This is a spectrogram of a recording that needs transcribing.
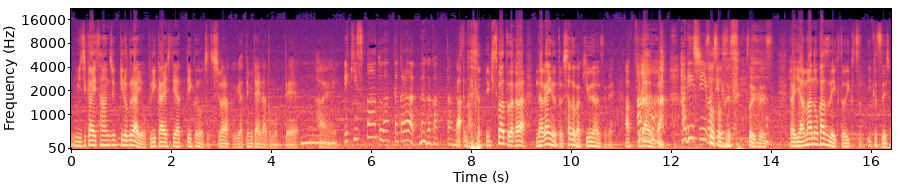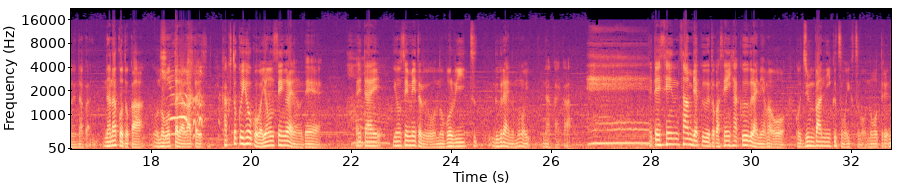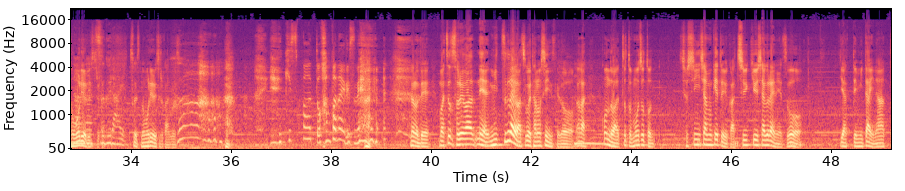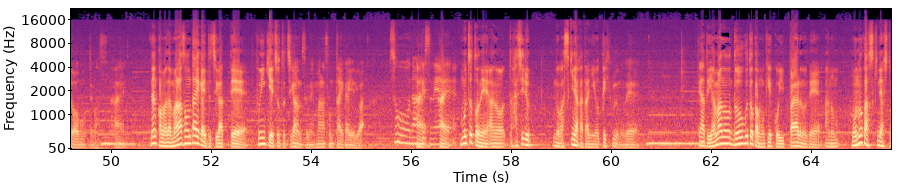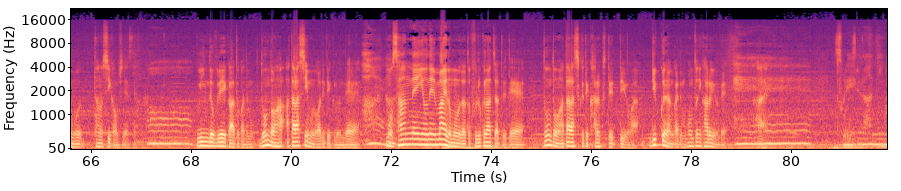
短い30キロぐらいを繰り返してやっていくのをちょっとしばらくやってみたいなと思って、うん。はい、エキスパートだったから長かったんであすか？エキスパートだから長いのとシャドウが急なんですよね。アップダウンが。あ激しいわそうけそうそうそうですそうです。山の数でいくといくついくつでしょうね。なんか7個とかを登ったり上がったり獲得標高が4000ぐらいなので大体4000メートルを登りつるぐらいのものを何回か。大体1300とか1100ぐらいの山をこう順番にいくつもいくつも登ってる登り降りする。7つぐらい。そうです登り降りする感じです。エキスパート半端ないですね。なので、まあ、ちょっとそれはね3つぐらいはすごい楽しいんですけどだからうん今度はちょっともうちょっと初心者向けというか中級者ぐらいのやつをやってみたいなとは思ってます、うん。はい、なんかまだマラソン大会と違って雰囲気がちょっと違うんですよね。マラソン大会よりは。そうなんですね、はい。はい。もうちょっとねあの走るのが好きな方に寄ってくるので。うん。であと山の道具とかも結構いっぱいあるのであの物が好きな人も楽しいかもしれないですね。あウィンドブレーカーとかでもどんどんあ新しいものが出てくるんでーはいはい。もう3年4年前のものだと古くなっちゃっててどんどん新しくて軽くてっていうのがリュックなんかでも本当に軽いので。へえ、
